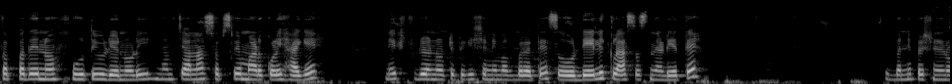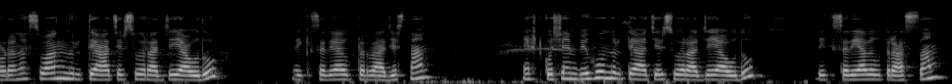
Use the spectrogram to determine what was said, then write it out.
ತಪ್ಪದೇನು ಪೂರ್ತಿ ವಿಡಿಯೋ ನೋಡಿ. ನಮ್ಮ ಚಾನಲ್ ಸಬ್ಸ್ಕ್ರೈಬ್ ಮಾಡ್ಕೊಳ್ಳಿ ಹಾಗೆ. ನೆಕ್ಸ್ಟ್ ವಿಡಿಯೋ ನೋಟಿಫಿಕೇಷನ್ ನಿಮಗೆ ಬರುತ್ತೆ. ಸೊ ಡೈಲಿ ಕ್ಲಾಸಸ್ ನಡೆಯುತ್ತೆ. ಸೊ ಬನ್ನಿ ಪ್ರಶ್ನೆ ನೋಡೋಣ. ಸ್ವಾಂಗ್ ನೃತ್ಯ ಆಚರಿಸುವ ರಾಜ್ಯ ಯಾವುದು? ಅದಕ್ಕೆ ಸರಿಯಾದ ಉತ್ತರ ರಾಜಸ್ಥಾನ್. ನೆಕ್ಸ್ಟ್ ಕ್ವಶನ್ ಬಿಹು ನೃತ್ಯ ಆಚರಿಸುವ ರಾಜ್ಯ ಯಾವುದು? ಇದಕ್ಕೆ ಸರಿಯಾದ ಉತ್ತರ ಅಸ್ಸಾಂ.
